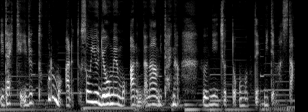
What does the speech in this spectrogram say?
抱いているところもあると、そういう両面もあるんだな、みたいな風にちょっと思って見てました。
